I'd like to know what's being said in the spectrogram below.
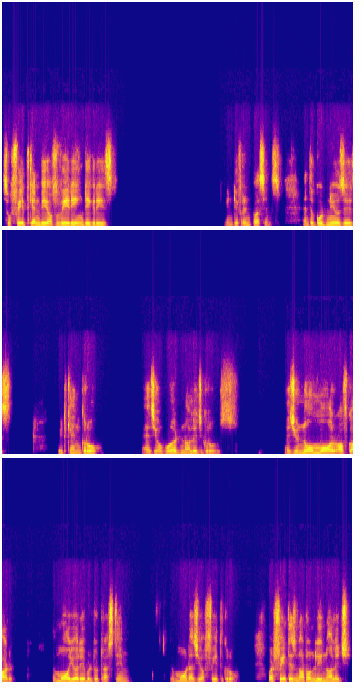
So, faith can be of varying degrees in different persons. And the good news is it can grow as your word knowledge grows. As you know more of God, the more you are able to trust Him, the more does your faith grow. But faith is not only knowledge,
